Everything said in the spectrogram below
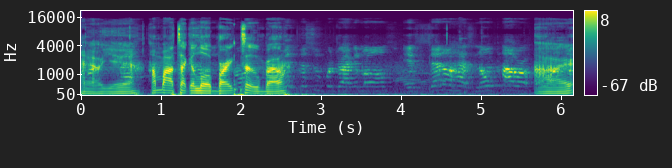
Hell yeah. I'm about to take a little break too, bro. Alright.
